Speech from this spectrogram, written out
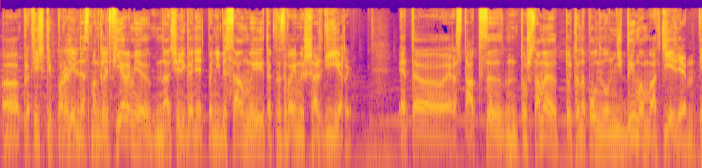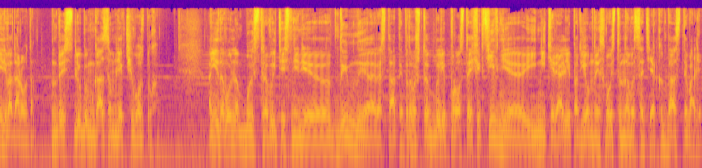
Э, практически параллельно с монгольфьерами начали гонять по небесам и так называемые шардиеры. Это аэростат, э, то же самое, только наполнен он не дымом, а гелием или водородом. Ну, то есть любым газом легче воздуха они довольно быстро вытеснили дымные аэростаты, потому что были просто эффективнее и не теряли подъемные свойства на высоте, когда остывали.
